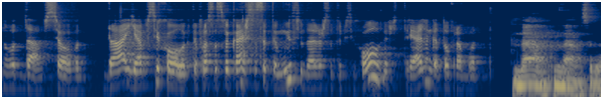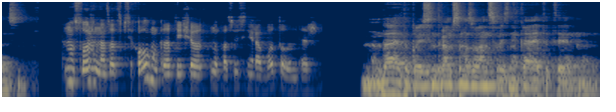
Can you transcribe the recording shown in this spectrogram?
ну вот да, все, вот да, я психолог. Ты просто свыкаешься с этой мыслью даже, что ты психолог, и что ты реально готов работать. Да, да, согласен. Ну, сложно назваться психологом, когда ты еще, ну, по сути, не работал им даже. Ну, да, такой синдром самозванца возникает, и ты, ну,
